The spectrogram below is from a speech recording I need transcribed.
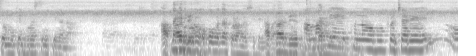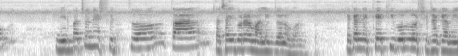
সম্মুখীন হয়েছেন কিনা না? আপনাকে অপপ্রচার করা হয়েছে কিনা? আপনার বিরুদ্ধে আমাকে কোনো অপপ্রচারে নির্বাচনের সত্যতা যাচাই করার মালিক জনগণ। এখানে কে কি বলল সেটাকে আমি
